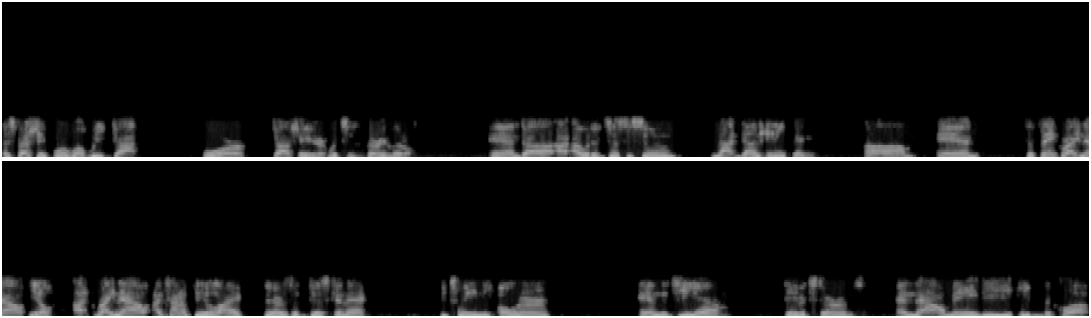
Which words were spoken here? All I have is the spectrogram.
especially for what we got for Josh Hader, which is very little. And uh, I, I would have just as soon not done anything. Um, and to think right now, you know, I, right now I kind of feel like there's a disconnect between the owner and the GM, David Stearns, and now maybe even the club.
